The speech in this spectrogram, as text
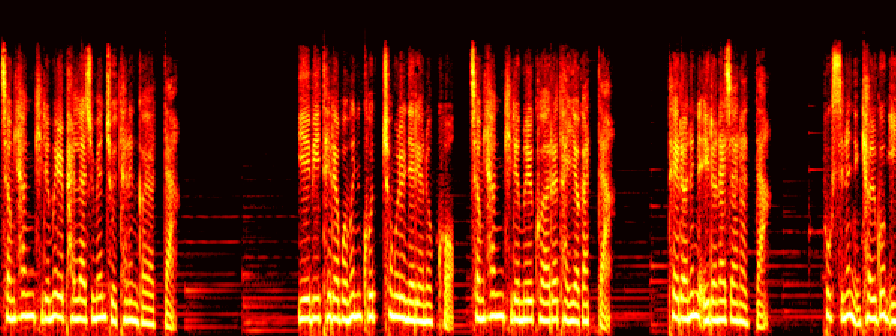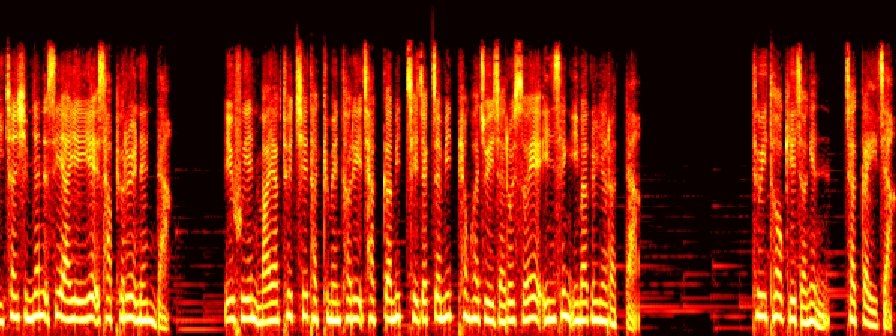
정향 기름을 발라주면 좋다는 거였다. 예비 테러범은 곧 총을 내려놓고 정향 기름을 구하러 달려갔다. 테러는 일어나지 않았다. 폭스는 결국 2010년 CIA에 사표를 낸다. 이후엔 마약 퇴치 다큐멘터리 작가 및 제작자 및 평화주의자로서의 인생 이막을 열었다. 트위터 계정엔 작가이자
